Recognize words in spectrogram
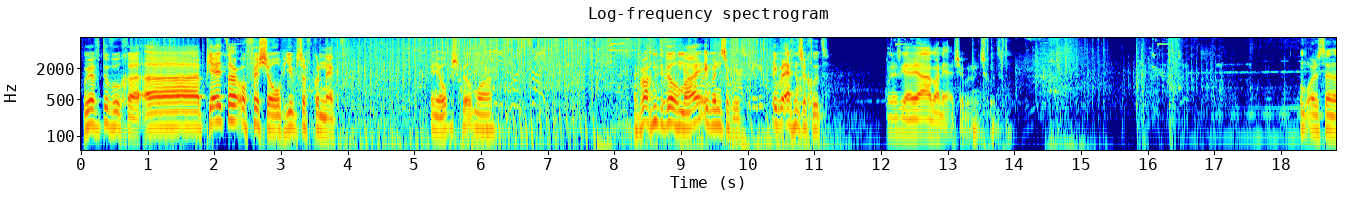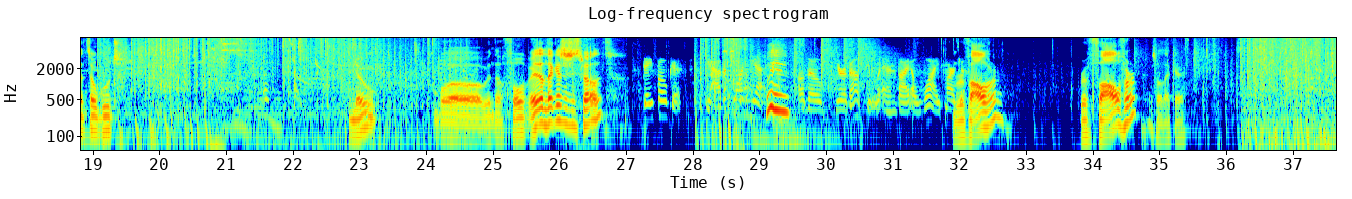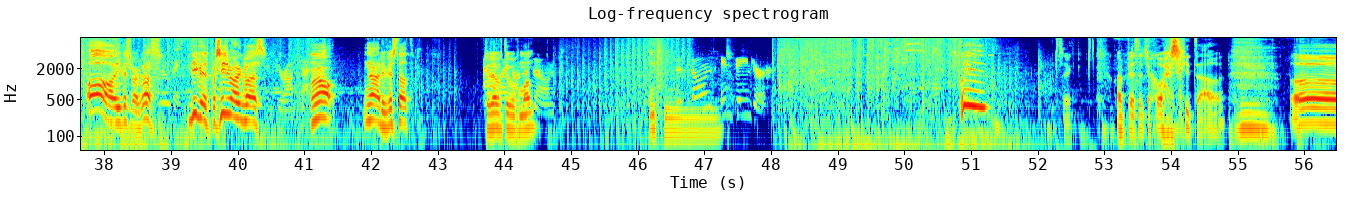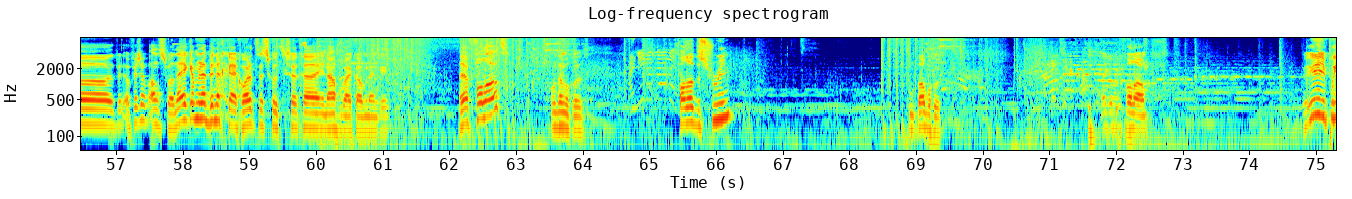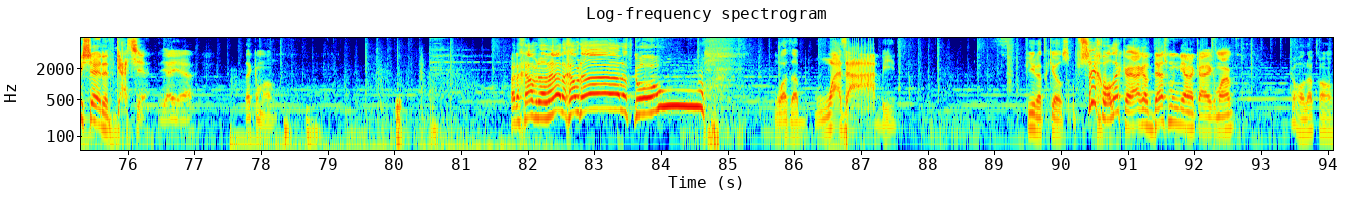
Moet je even toevoegen. eh Pieter Official op Ubisoft Connect. Ik weet niet of je speelt, maar... En verwacht niet te veel van mij. Ik ben niet zo goed. Ik ben echt niet zo goed. Ja, maar uit. Ik ben niet zo goed. Om oorlog zijn dat zo goed. No. Wow, ik ben toch vol. Weet je wat lekker is als je speelt? Revolver. Revolver. Dat is wel lekker. Oh, die wist waar ik was. Die wist precies waar ik was. Nou, nou die wist dat. Zo zelf on the man. Komt in. Wee. Sick. Een pistoltje gewoon schieten houden. Oh, of is ook anders spel? Nee, ik heb hem net binnen gekregen hoor. Het is goed. Ik zeg uh, je naam voorbij komen, denk ik. Ja, followed? Komt helemaal goed. Follow the stream. Komt allemaal goed. Lekker follow. Really appreciate it. Gotcha. Ja, ja. Lekker man. Maar daar gaan we dan, hè? Daar gaan we dan. Let's go. What's up? What's up, beat? 34 kills. Op zich wel lekker. Ja, Des moet ik niet aan kijken, maar... Wel lekker.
